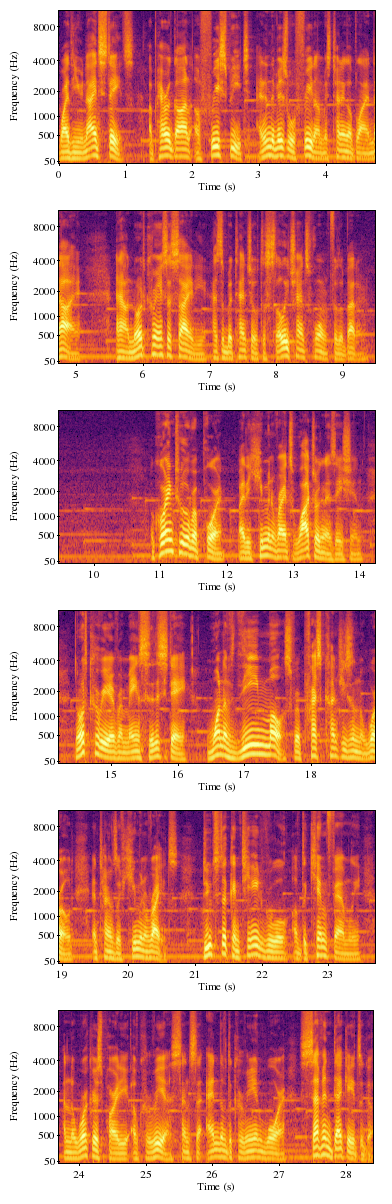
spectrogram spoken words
why the United States, a paragon of free speech and individual freedom is turning a blind eye, and how North Korean society has the potential to slowly transform for the better. According to a report by the Human Rights Watch organization, North Korea remains to this day one of the most repressed countries in the world in terms of human rights due to the continued rule of the Kim family and the Workers' Party of Korea since the end of the Korean War seven decades ago.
